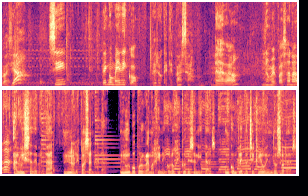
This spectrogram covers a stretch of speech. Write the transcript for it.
vas ya? Sí, tengo médico. ¿Pero qué te pasa? Nada, no me pasa nada. A Luisa de verdad no le pasa nada. Nuevo programa ginecológico de Sanitas. Un completo chequeo en dos horas.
